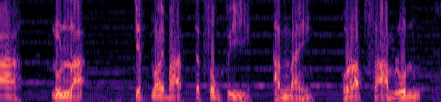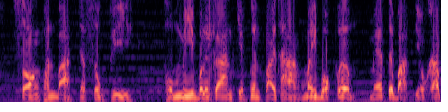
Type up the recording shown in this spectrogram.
าลุ้นละ 700 บาทจัดส่งฟรี ท่านไหน รับ 3 ลุ้น 2,000 บาทจัดส่งฟรี ผมมีบริการเก็บเงินปลายทางไม่บอกเพิ่มแม้แต่บาทเดียวครับ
